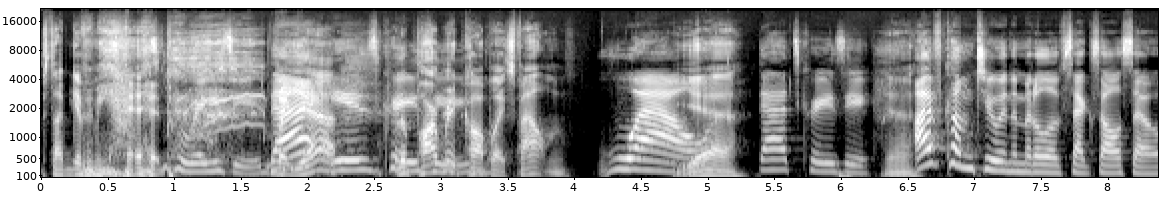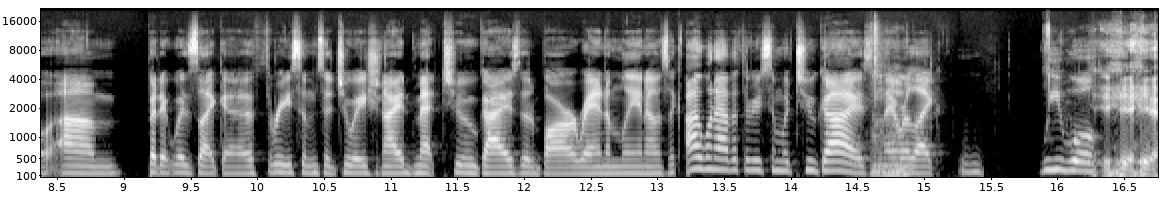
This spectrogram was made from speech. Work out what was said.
stop giving me head. Crazy. But That yeah, is crazy. An apartment complex fountain. Wow. Yeah. That's crazy. Yeah. I've come to in the middle of sex also. Um, but it was like a threesome situation. I had met two guys at a bar randomly and I was like, I want to have a threesome with two guys. And they Mm-hmm. were like, we will Yeah,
